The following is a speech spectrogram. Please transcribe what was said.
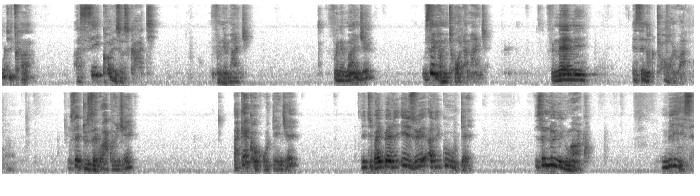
Uthi cha asikho leso sikhathi. Ufune manje ufune manje usengamthola manje. Funeni esenokutholwa. Useduze kwakho nje. Akekho kude nje. Lithi iBhayibheli izwi alikude. Lisemlonyeni wakho. Mbize.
